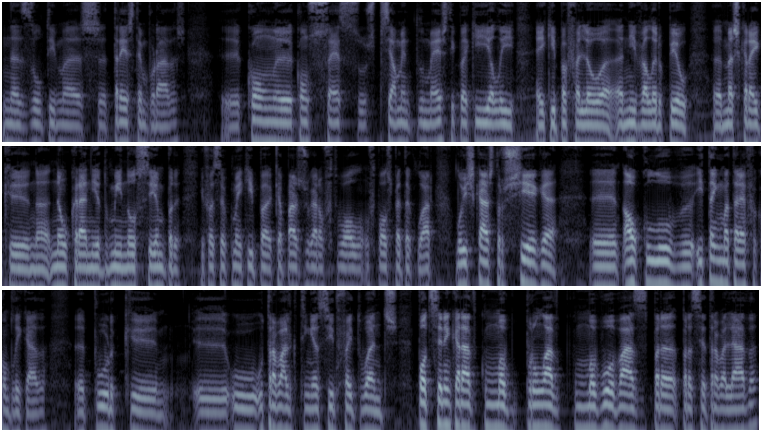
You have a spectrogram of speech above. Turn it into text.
nas últimas eh, três temporadas. Eh, com, eh, com sucesso, especialmente doméstico. Aqui e ali a equipa falhou a, a nível europeu, mas creio que na, na, Ucrânia dominou sempre e foi sempre uma equipa capaz de jogar um futebol, um futebol espetacular. Luís Castro chega ao clube e tem uma tarefa complicada, porque Uh, o, o, trabalho que tinha sido feito antes pode ser encarado como uma, por um lado como uma boa base para, para ser trabalhada,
